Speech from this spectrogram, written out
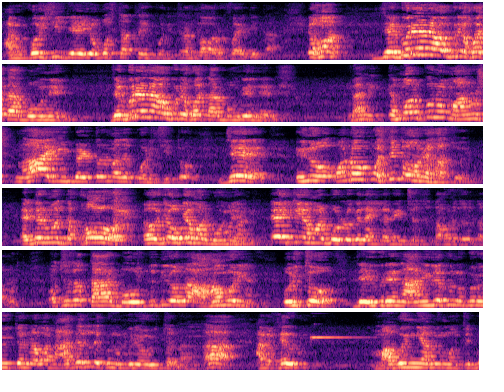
আমি কইছি যে এই অবস্থার থেকে পরিত্রাণ পাওয়ার উপায় কিতা এখন যে ঘুরে না উগরে হয় তার বউনের যে ঘুরে না উগরে হয় তার বউনের মানে এমন কোনো মানুষ নাই এই বেল্টের মাঝে পরিচিত যে, ইনো অনুপস্থিত অনেক আছে এদের মধ্যে খবর ওই যে ওকে আমার বউ নেই। এই তুই আমার বউ লোকে লাইন লাগাইছিস তাহলে তাহলে। অথচ তার বউ যদি হলো আহামরি ওইতো, যে এইগুলো না নিলে কোনো গুরু হইতো না বা না দেখলে কোনো গুরু হইতো না। হ্যাঁ আমি সেই মা বোন নিয়ে আমি মন্তব্য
